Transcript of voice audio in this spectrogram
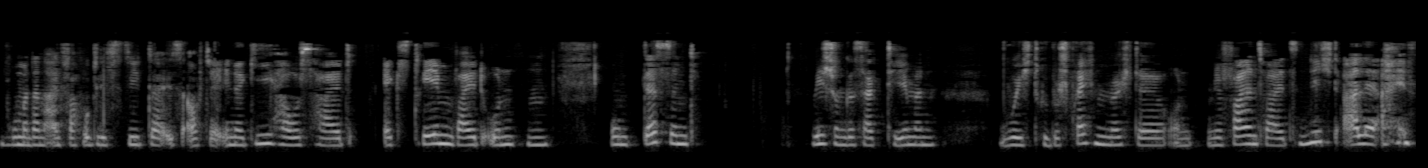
wo man dann einfach wirklich sieht, da ist auch der Energiehaushalt extrem weit unten. Und das sind, wie schon gesagt, Themen, wo ich drüber sprechen möchte. Und mir fallen zwar jetzt nicht alle ein,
